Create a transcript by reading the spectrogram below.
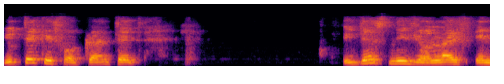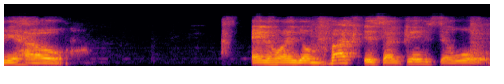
you take it for granted. You just live your life anyhow. And when your back is against the wall,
